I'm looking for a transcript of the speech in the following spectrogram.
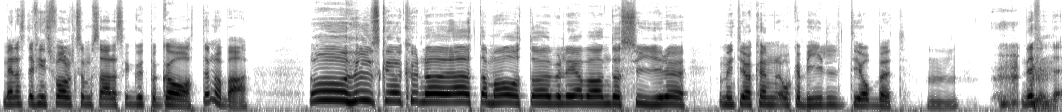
Medan det finns folk som så här, ska gå ut på gatan och bara Åh, hur ska jag kunna äta mat och överleva och andas syre om inte jag kan åka bil till jobbet? mm. Det, det,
